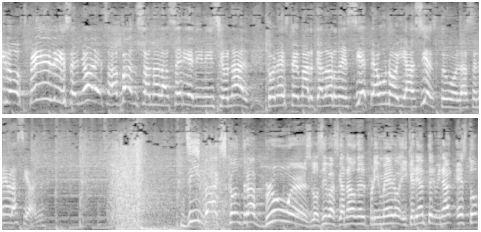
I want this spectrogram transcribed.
y los Phillies, señores, avanzan a la serie divisional con este marcador de 7 a 1 y así estuvo la celebración. D-backs contra Brewers. Los D-backs ganaron el primero y querían terminar esto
